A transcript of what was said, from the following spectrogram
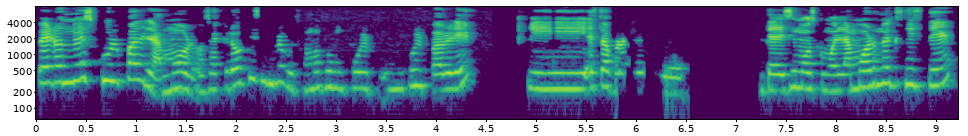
pero no es culpa del amor, o sea, creo que siempre buscamos un, un culpable y esta frase que decimos como el amor no existe,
